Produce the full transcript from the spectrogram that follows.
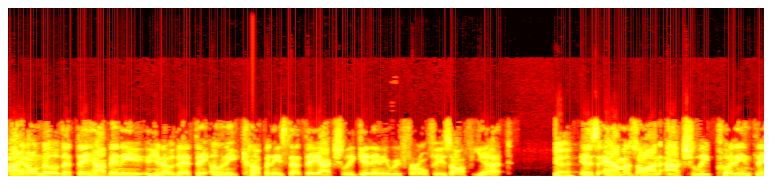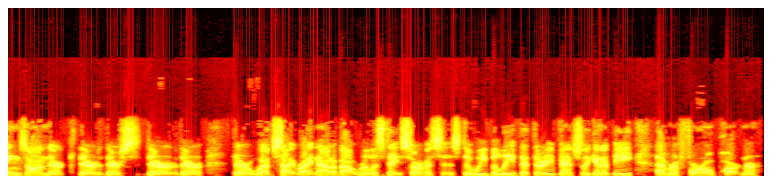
I don't know that they have any, you know, that they own any companies that they actually get any referral fees off yet. Okay. Is Amazon actually putting things on their their their their their their website right now about real estate services? Do we believe that they're eventually going to be a referral partner?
